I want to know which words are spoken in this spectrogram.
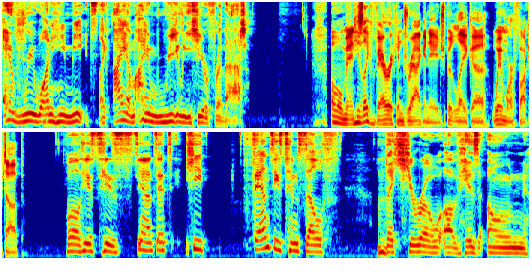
everyone he meets. Like I am I am really here for that. Oh man, he's like Varric in Dragon Age, but like uh, way more fucked up. Well, he's he's you know it's, it's he fancies himself the hero of his own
